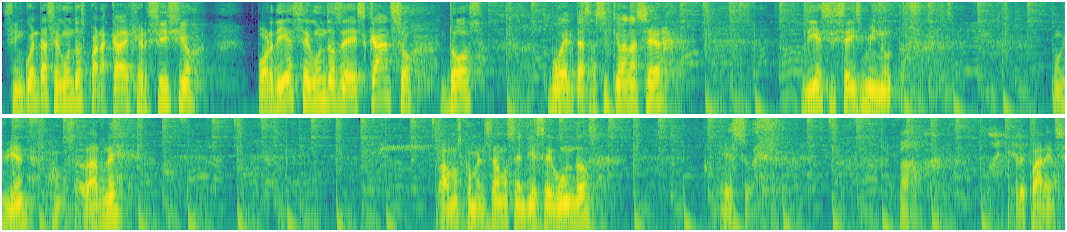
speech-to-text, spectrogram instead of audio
50 segundos para cada ejercicio por 10 segundos de descanso, dos vueltas, así que van a ser 16 minutos. Muy bien, vamos a darle. Vamos, comenzamos en 10 segundos. Eso es. Vamos. Prepárense.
